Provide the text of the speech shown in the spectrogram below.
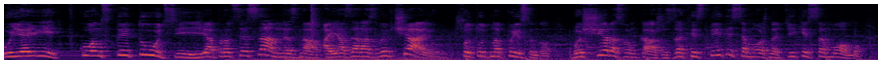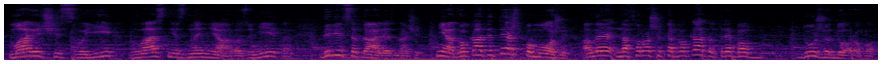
Уявіть, в Конституції я про це сам не знав, а я зараз вивчаю, що тут написано. Бо ще раз вам кажу, захиститися можна тільки самому, маючи свої власні знання, розумієте? Дивіться далі, значить. Ні, адвокати теж поможуть, але на хороших адвокатів треба дуже дорого.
